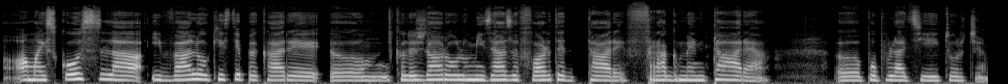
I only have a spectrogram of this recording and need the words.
a mai scos la iveală o chestie pe care uh, Călăjdarul o lumizează foarte tare, fragmentarea uh, populației turce,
